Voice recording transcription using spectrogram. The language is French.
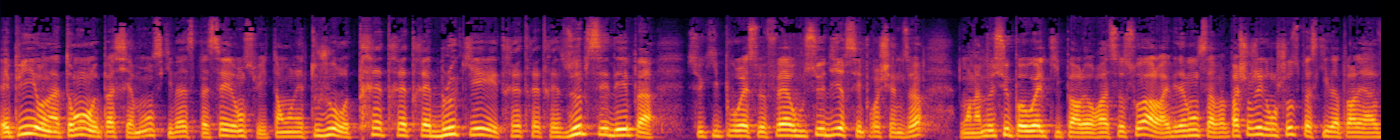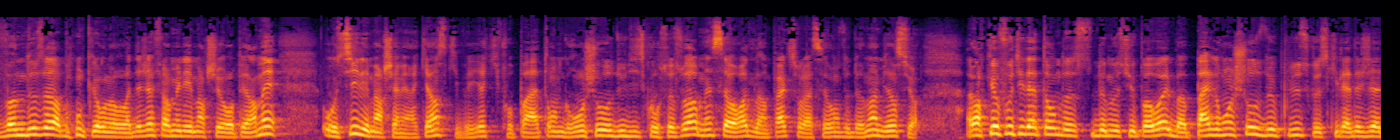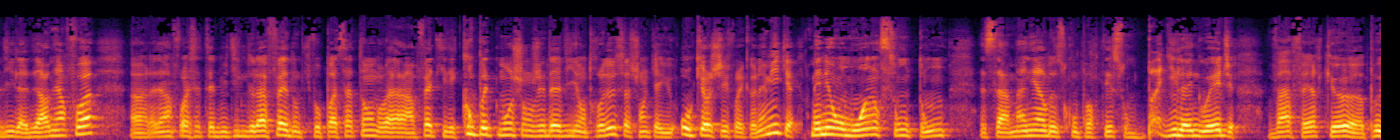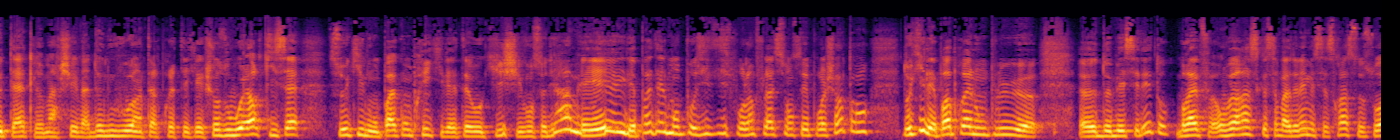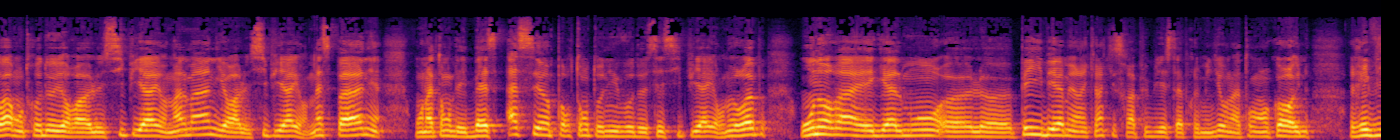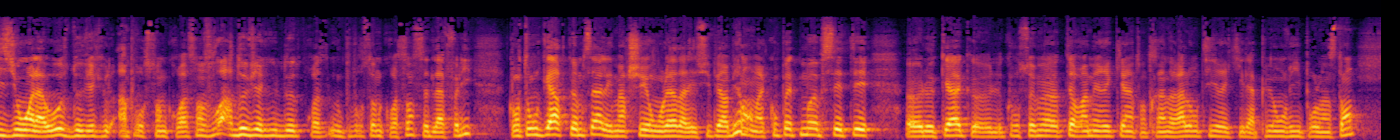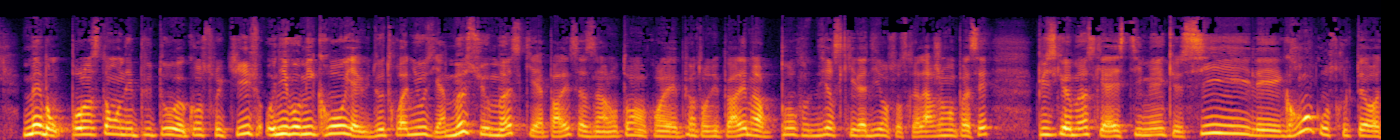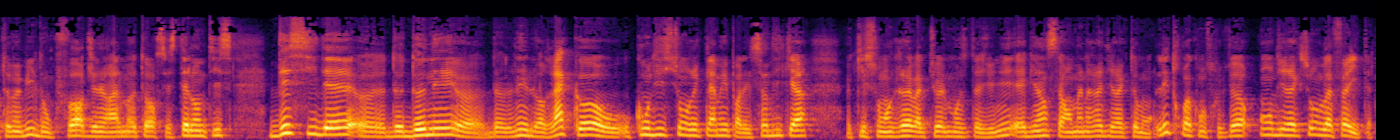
Et puis on attend patiemment ce qui va se passer ensuite. On est toujours très très très bloqué et très très très obsédé par ce qui pourrait se faire ou se dire ces prochaines heures. On a Monsieur Powell qui parlera ce soir. Alors évidemment, ça va pas changer grand-chose parce qu'il va parler à 22 heures, donc on aura déjà fermé les marchés européens, mais aussi les marchés américains, ce qui veut dire qu'il faut pas attendre grand-chose du discours ce soir, mais ça aura de l'impact sur la séance de demain, bien sûr. Alors que faut-il attendre de, de Monsieur Powell? Bah, Pas grand-chose de plus que ce qu'il a déjà dit la dernière fois. Euh, la dernière fois, c'était le meeting de la Fed, donc il ne faut pas s'attendre à un fait qu'il ait complètement changé d'avis entre deux, sachant qu'il n'y a eu aucun chiffre économique. Mais néanmoins, son ton, sa manière de se comporter, son body language va faire que euh, peut-être le marché va de nouveau interpréter quelque chose, ou alors qui sait, ceux qui n'ont pas compris qu'il était au quiche, ils vont se dire ah mais il n'est pas tellement positif pour l'inflation ces prochains temps, donc il n'est pas prêt non plus euh, de baisser les taux. Bref, on verra ce que ça va donner, mais ce sera ce soir. Entre deux, il y aura le CPI en Allemagne, il y aura le CPI en Espagne. On attend des baisses assez importantes au niveau de ces CPI en Europe. On aura également euh, le PIB américain qui sera publié cet après-midi. On attend encore une révision à la hausse, 2,1% de croissance, voire 2,2% de croissance, c'est de la folie. Quand on regarde comme ça, les marchés ont l'air d'aller super bien. Complètement obsété euh, le cas que le consommateur américain est en train de ralentir et qu'il a plus envie pour l'instant. Mais bon, pour l'instant, on est plutôt euh, constructif. Au niveau micro, il y a eu deux trois news. Il y a Monsieur Musk qui a parlé. Ça faisait longtemps qu'on n'avait plus entendu parler. Mais alors, pour dire ce qu'il a dit, on s'en serait largement passé, puisque Musk a estimé que si les grands constructeurs automobiles, donc Ford, General Motors et Stellantis, décidaient euh, de donner, euh, de donner leur accord aux, conditions réclamées par les syndicats qui sont en grève actuellement aux États-Unis, eh bien, ça emmènerait directement les trois constructeurs en direction de la faillite.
